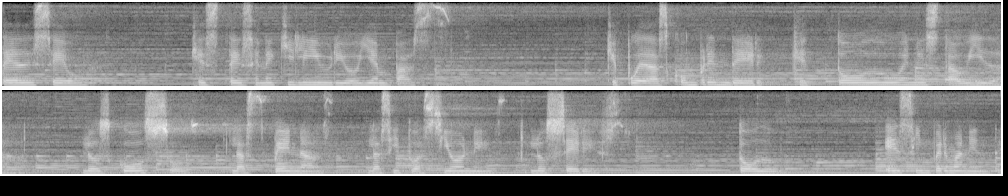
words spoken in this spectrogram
Te deseo que estés en equilibrio y en paz, que puedas comprender que todo en esta vida, los gozos, las penas, las situaciones, los seres, todo es impermanente.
